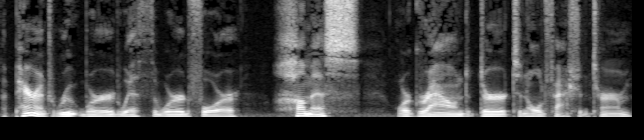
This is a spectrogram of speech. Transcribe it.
apparent root word with the word for humus or ground dirt, an old fashioned term,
